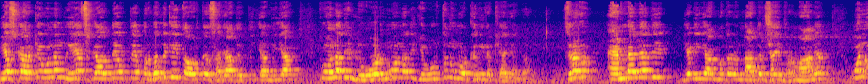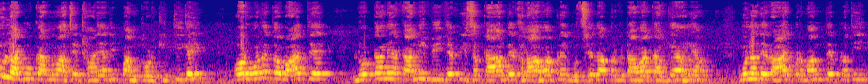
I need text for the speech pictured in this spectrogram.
ਇਸ ਕਰਕੇ ਉਹਨਾਂ ਨੂੰ ਇਸ ਗੱਲ ਦੇ ਉੱਤੇ ਪ੍ਰਬੰਧਕੀ ਤੌਰ ਤੇ ਸਜ਼ਾ ਦਿੱਤੀ ਜਾਂਦੀ ਆ ਕਿ ਉਹਨਾਂ ਦੀ ਲੋੜ ਨੂੰ, ਉਹਨਾਂ ਦੀ ਜ਼ਰੂਰਤ ਨੂੰ ਮੁੱਖ ਨਹੀਂ ਰੱਖਿਆ ਜਾਂਦਾ। ਸਿਰਫ ਐਮਐਲਏ ਦੀ ਜਿਹੜੀ ਆ ਮਤਲਬ ਨਾਦਰਸ਼ਾਹੀ ਫਰਮਾਨ ਆ, ਉਹਨੂੰ ਲਾਗੂ ਕਰਨ ਵਾਸਤੇ ਥਾਣਿਆਂ ਦੀ ਭੰਨਤੋੜ ਕੀਤੀ ਗਈ ਔਰ ਉਹਦੇ ਤੋਂ ਬਾਅਦ ਤੇ ਲੋਕਾਂ ਨੇ ਅਕਾਲੀ ਬੀਜੇਪੀ ਸਰਕਾਰ ਦੇ ਖਿਲਾਫ ਆਪਣੇ ਗੁੱਸੇ ਦਾ ਪ੍ਰਗਟਾਵਾ ਕਰਦਿਆਂ ਹੋਇਆਂ ਉਹਨਾਂ ਦੇ ਰਾਜ ਪ੍ਰਬੰਧ ਦੇ ਪ੍ਰਤੀ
